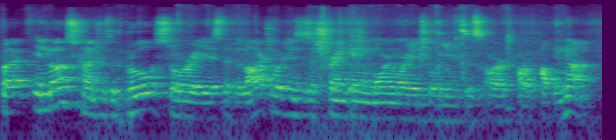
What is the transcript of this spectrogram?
But in most countries, the broad story is that the large audiences are shrinking and more and more niche audiences are, are popping up.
